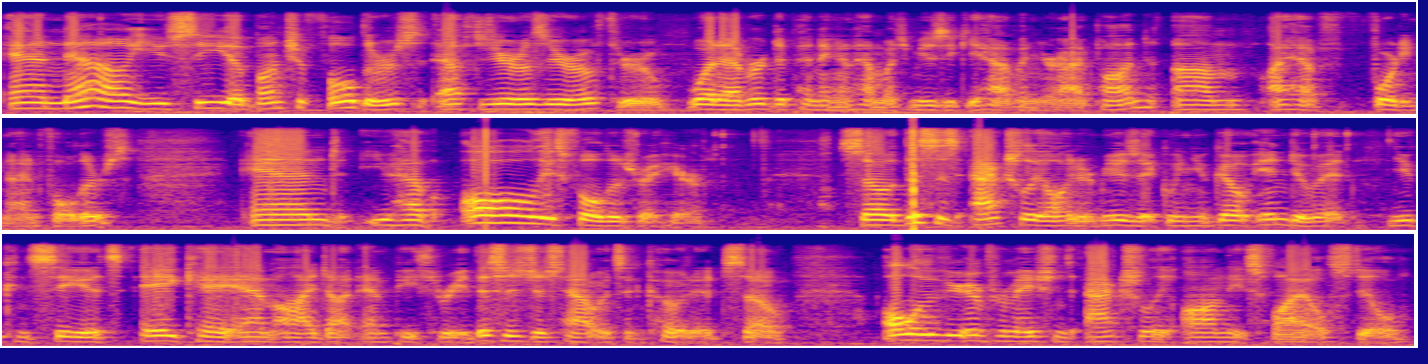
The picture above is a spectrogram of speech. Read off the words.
and now you see a bunch of folders, F00 through whatever, depending on how much music you have on your iPod. Um, I have 49 folders. And you have all these folders right here. So this is actually all your music. When you go into it, you can see it's akmi.mp3. This is just how it's encoded. So all of your information is actually on these files still,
